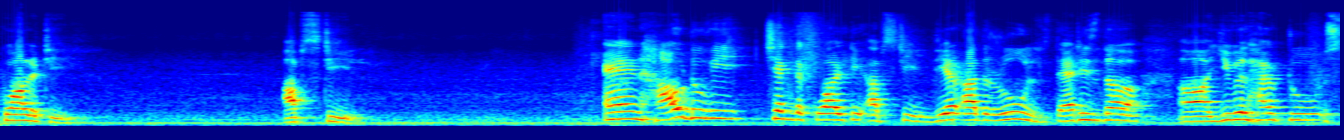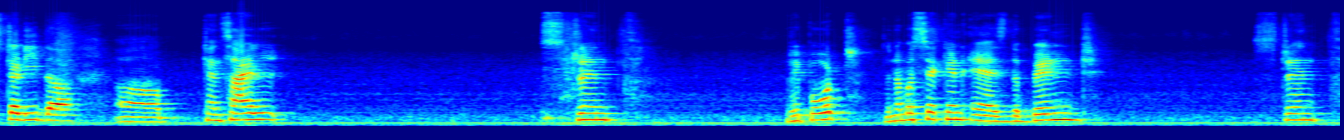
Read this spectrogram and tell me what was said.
quality of steel. And how do we check the quality of steel? There are the rules. That is the uh, you will have to study the uh, tensile strength report. The number second is the bend strength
